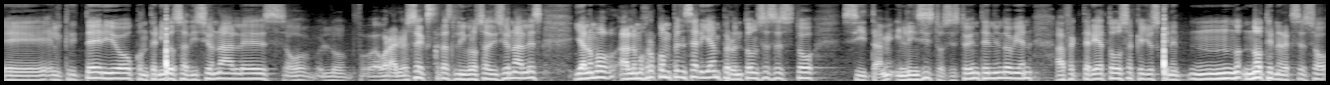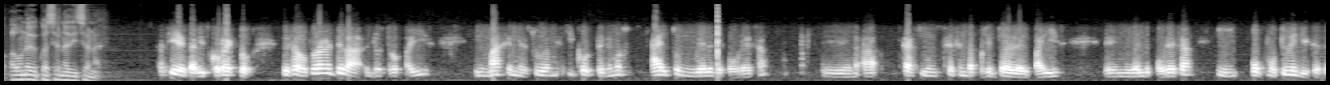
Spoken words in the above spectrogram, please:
eh, el criterio, contenidos adicionales, o, horarios extras, libros adicionales, y a lo, a lo mejor compensarían, pero entonces esto, si también, le insisto, si estoy entendiendo bien, afectaría a todos aquellos que no tienen acceso a una educación adicional. Así es, David, correcto. Desafortunadamente la, nuestro país, y más en el sur de México, tenemos altos niveles de pobreza, eh, casi un 60% del país en nivel de pobreza, y como tú bien dices,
